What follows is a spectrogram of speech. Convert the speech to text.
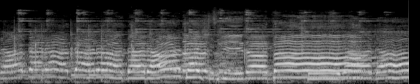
राधा राधा राधा राधा श्री राधा राधा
